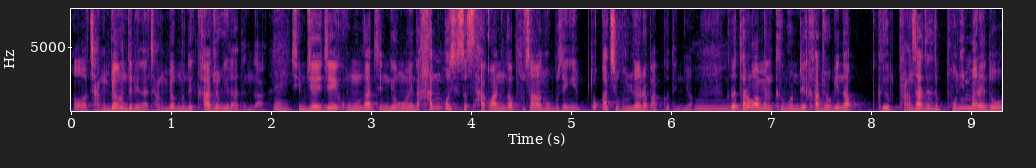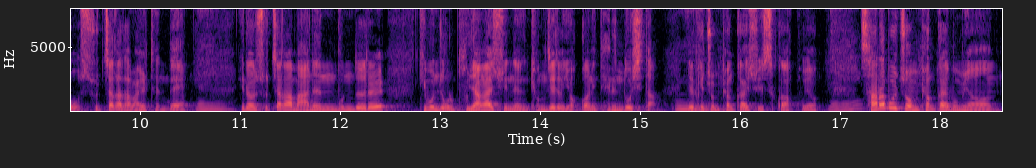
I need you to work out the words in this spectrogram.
어 장병들이나 장병분들 가족이라든가 네. 심지어 이제 공군 같은 경우에는 한 곳에서 사관과 부사관 후보생이 똑같이 훈련을 받거든요. 음. 그렇다고 하면 그분들 가족이나 그 당사자들 본인만 해도 숫자가 다 많을 텐데 네. 이런 숫자가 많은 분들을 기본적으로 부양할 수 있는 경제적 여건이 되는 도시다. 이렇게 음. 좀 평가할 수 있을 것 같고요. 네. 산업을 좀 평가해 보면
